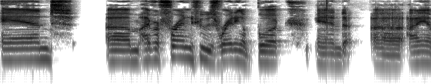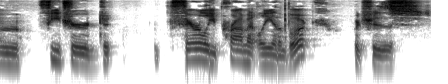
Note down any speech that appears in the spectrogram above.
And um, I have a friend who's writing a book, and uh, I am featured fairly prominently in the book, which is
